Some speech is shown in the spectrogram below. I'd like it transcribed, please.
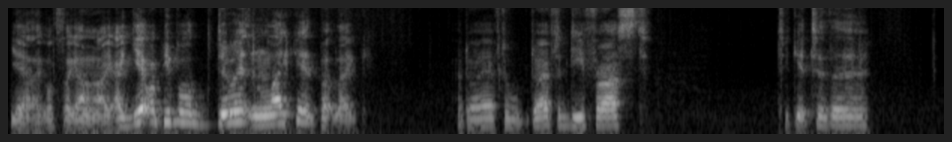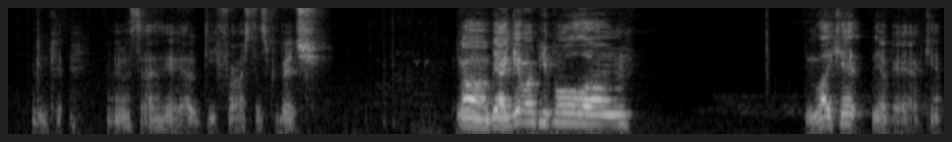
Yeah, like it's like I don't know. I, I get why people do it and like it, but like, do I have to do I have to defrost to get to the? Okay, I must. I think I gotta defrost this bitch. Um, yeah, I get why people um like it. Yeah, okay, I can't.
